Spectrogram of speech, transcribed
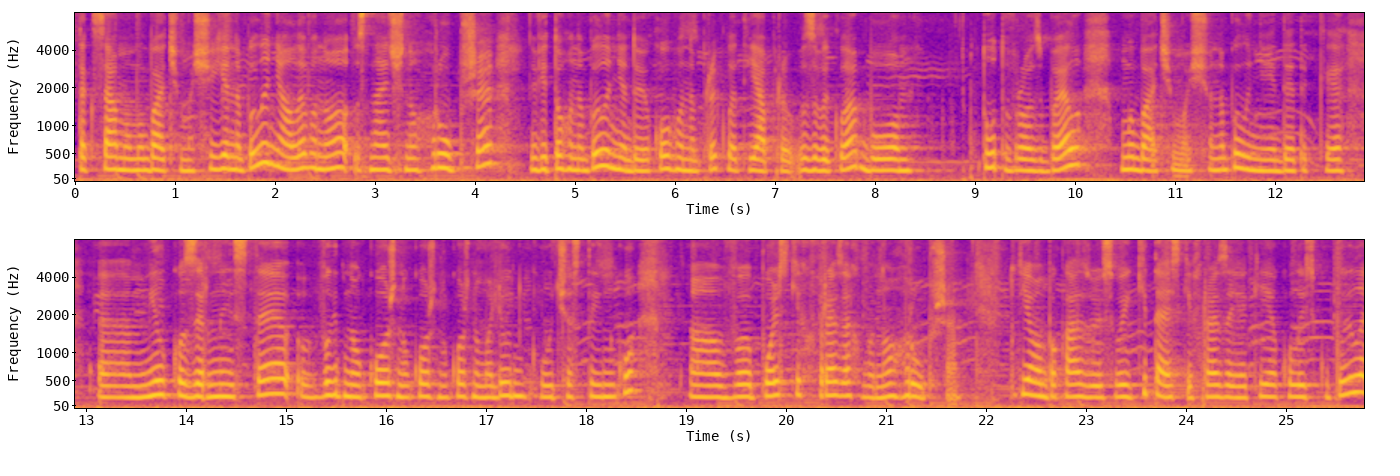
Так само ми бачимо, що є напилення, але воно значно грубше від того напилення, до якого, наприклад, я звикла. бо Тут в Розбел ми бачимо, що напилення йде таке е, мілкозернисте, видно кожну, кожну, кожну малюньку частинку. В польських фрезах воно грубше. Тут я вам показую свої китайські фрези, які я колись купила,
